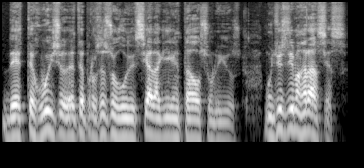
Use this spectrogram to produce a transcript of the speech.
de este juicio, de este proceso judicial aquí en Estados Unidos. Muchísimas gracias.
